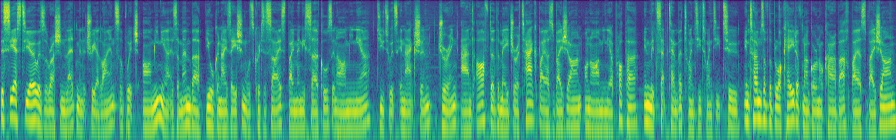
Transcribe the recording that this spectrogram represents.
The CSTO is a Russian-led military alliance of which Armenia is a member. The organization was criticized by many circles in Armenia due to its inaction during and after the major attack by Azerbaijan on Armenia proper in mid-September 2022. In terms of the blockade of Nagorno-Karabakh by Azerbaijan,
